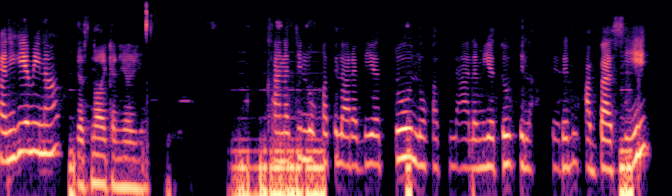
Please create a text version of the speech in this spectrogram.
Can you hear me now? Yes, now I can hear you. كانت اللغة العربية اللغة العالمية في العصر العباسي.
